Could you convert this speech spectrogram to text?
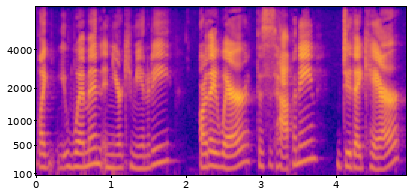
like women in your community, are they aware this is happening? Do they care?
